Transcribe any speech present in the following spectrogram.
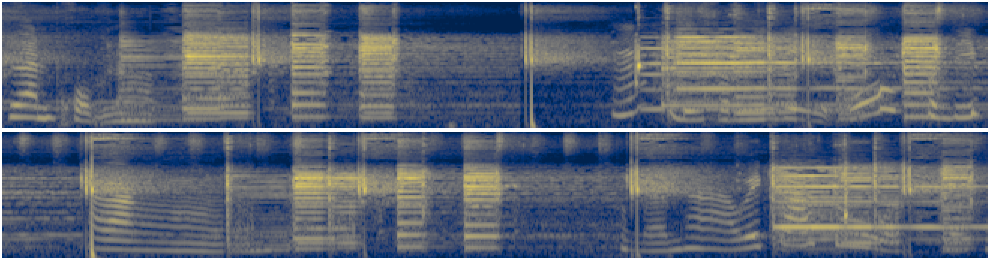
เพื่อนผมนะครับดูคนนี้ดิ โอ้คนนี้พลังเหมือนท่าไว้กล้าตู้โอเค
